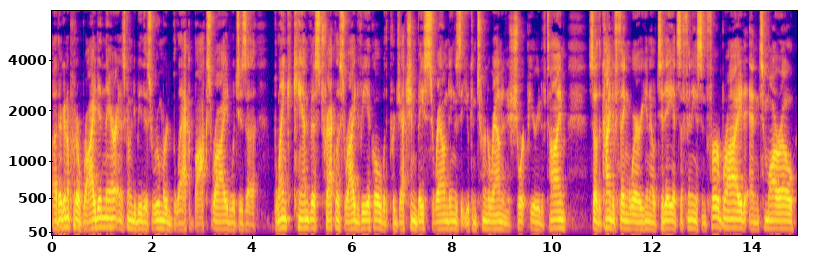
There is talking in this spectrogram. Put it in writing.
uh, they're going to put a ride in there, and it's going to be this rumored black box ride, which is a blank canvas trackless ride vehicle with projection based surroundings that you can turn around in a short period of time. So the kind of thing where you know today it's a Phineas and Ferb ride, and tomorrow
